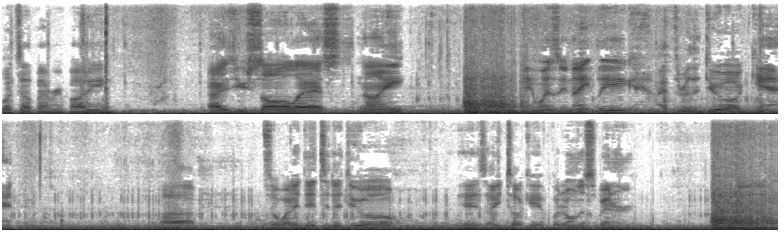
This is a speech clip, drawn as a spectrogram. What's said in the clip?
What's up, everybody? As you saw last night in Wednesday Night League, I threw the duo again. Uh, so, what I did to the duo is I took it, put it on the spinner, uh,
